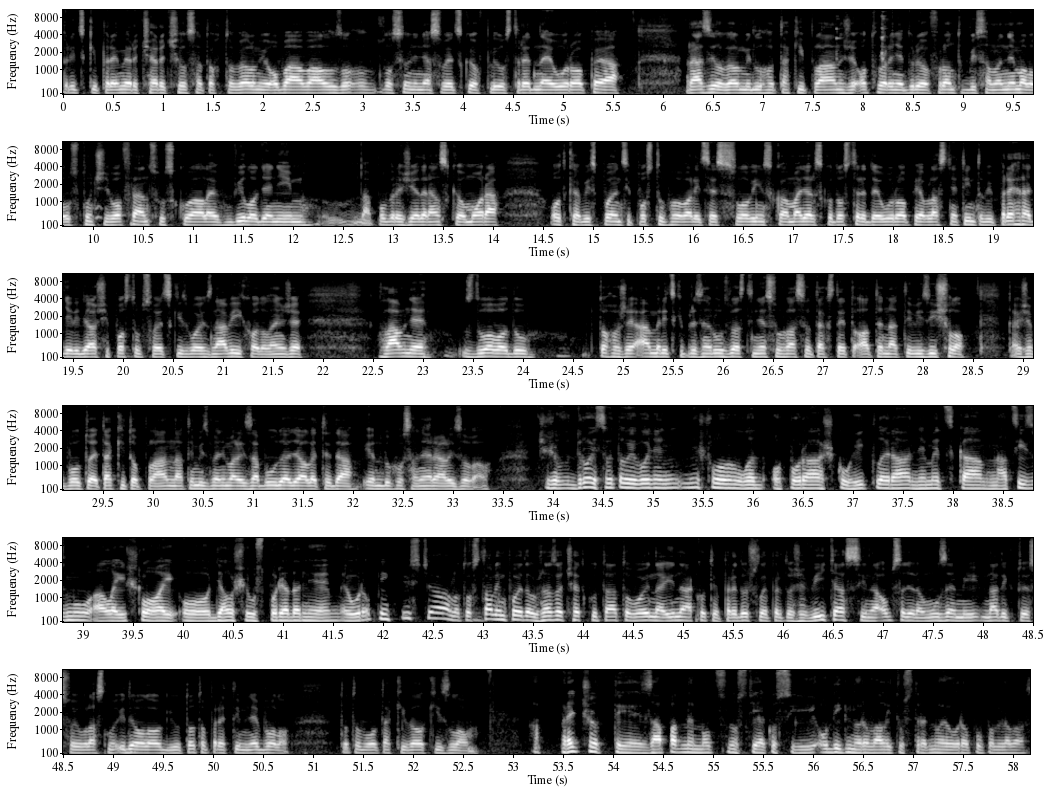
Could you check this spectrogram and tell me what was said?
britský premiér Churchill sa tohto veľmi obával, zosilnenia sovietského vplyvu v Strednej Európe a razil veľmi dlho taký plán, že otvorenie druhého frontu by sa nemalo uskutočniť vo Francúzsku, ale vylodením na pobreží Jadranského mora, odkiaľ by spojenci postupovali cez Slovinsko a Maďarsko do Strednej Európy a vlastne týmto by prehradili ďalší postup sovietských vojsk na východ, lenže hlavne z dôvodu toho, že americký prezident Roosevelt nesúhlasil, tak z tejto alternatívy zišlo. Takže bol tu aj takýto plán, na tým sme nemali zabúdať, ale teda jednoducho sa nerealizoval. Čiže v druhej svetovej vojne nešlo len o porážku Hitlera, Nemecka, nacizmu, ale išlo aj o ďalšie usporiadanie Európy? Isté áno, to Stalin povedal už na začiatku, táto vojna je iná ako tie predošlé, pretože víťaz si na obsadenom území nadiktuje svoju vlastnú ideológiu. Toto predtým nebolo. Toto bol taký veľký zlom. A prečo tie západné mocnosti ako si odignorovali tú strednú Európu podľa vás?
